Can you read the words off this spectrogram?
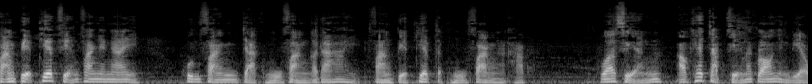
ฟังเปรียบเทียบเสียงฟังยังไง คุณฟังจากหูฟังก็ได้ ฟังเปรียบเทียบจากหูฟังอะครับ ว่าเสียงเอาแค่จับเสียงนักร้องอย่างเดียว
